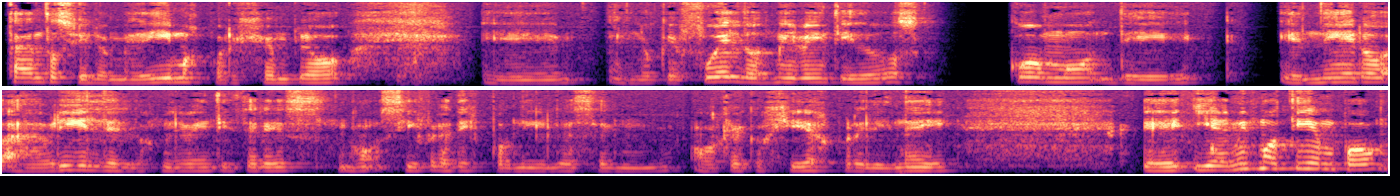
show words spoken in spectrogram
Tanto si lo medimos, por ejemplo, eh, en lo que fue el 2022 como de enero a abril del 2023, ¿no? cifras disponibles en, o recogidas por el INEI. Eh, y al mismo tiempo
